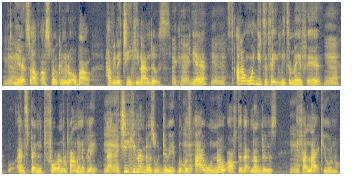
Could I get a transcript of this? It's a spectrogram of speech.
Yeah. yeah so I've, I've spoken a lot about having a cheeky nando's Okay. yeah Yeah. Yeah. i don't want you to take me to mayfair Yeah. and spend 400 pound on a plate Yeah. like a cheeky nando's would do it because Yeah. i will know after that nando's Yeah. if i like you or not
